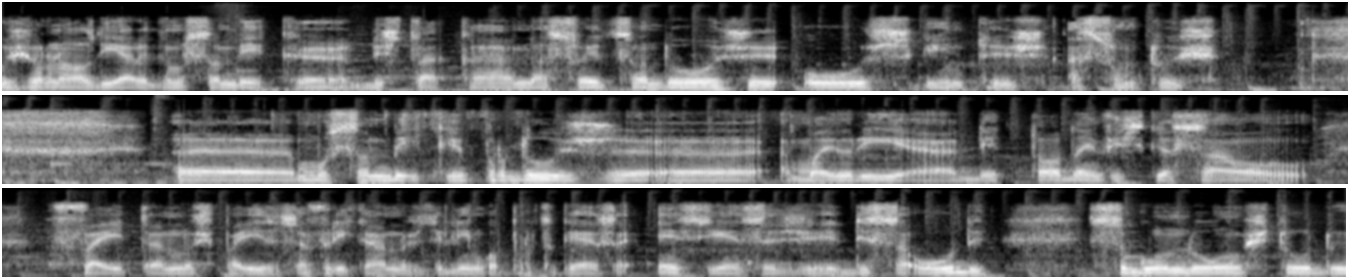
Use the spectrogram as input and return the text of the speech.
O Jornal Diário de Moçambique destaca na sua edição de hoje os seguintes assuntos. Uh, Moçambique produz uh, a maioria de toda a investigação feita nos países africanos de língua portuguesa em ciências de saúde, segundo um estudo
